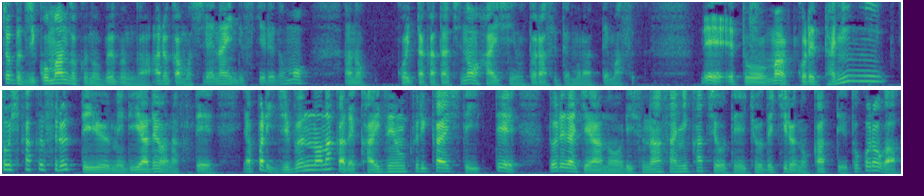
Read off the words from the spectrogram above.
ちょっと自己満足の部分があるかもしれないんですけれども、あの、こういった形の配信を撮らせてもらってます。で、えっと、まあ、これ他人にと比較するっていうメディアではなくて、やっぱり自分の中で改善を繰り返していって、どれだけあの、リスナーさんに価値を提供できるのかっていうところが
